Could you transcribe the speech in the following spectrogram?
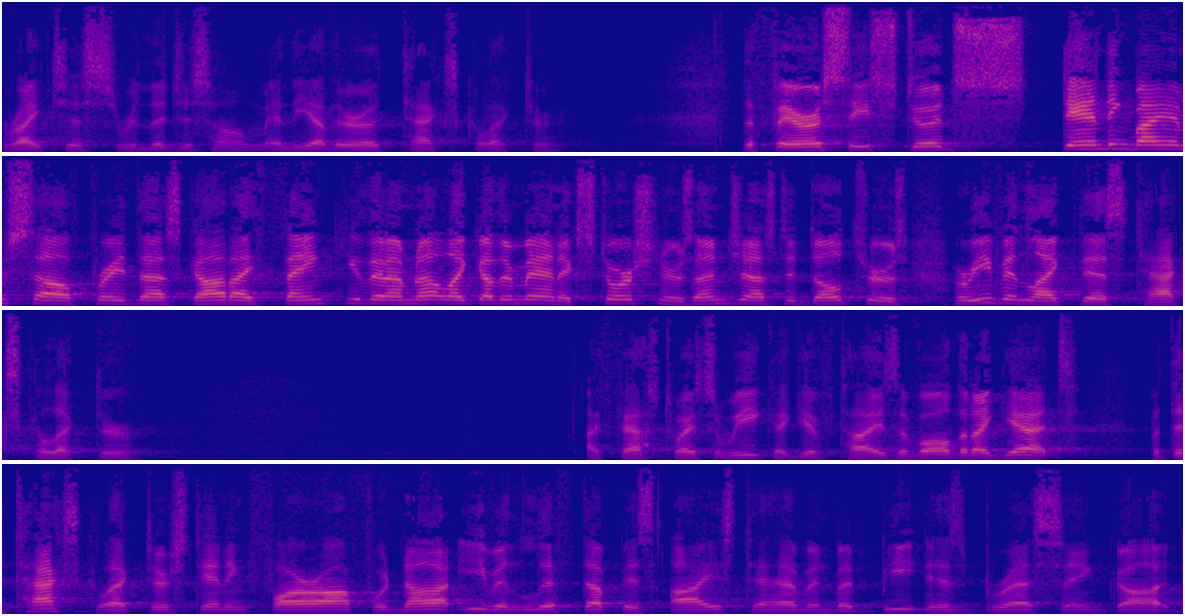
righteous religious home, and the other a tax collector. The Pharisee stood standing by himself, prayed thus God, I thank you that I'm not like other men, extortioners, unjust, adulterers, or even like this tax collector. I fast twice a week, I give tithes of all that I get. But the tax collector, standing far off, would not even lift up his eyes to heaven, but beat his breast, saying, God,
